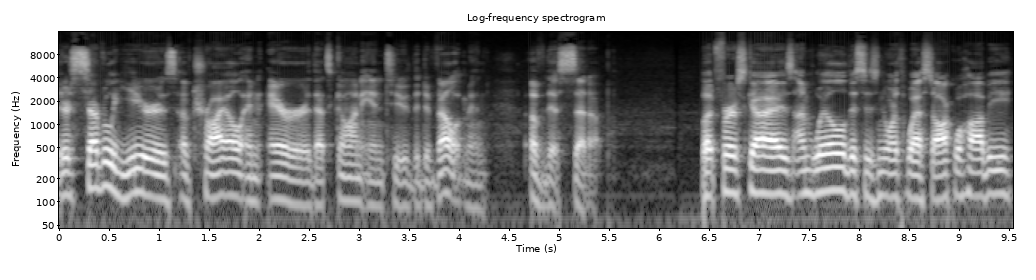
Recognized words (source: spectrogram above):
there's several years of trial and error that's gone into the development of this setup. But first guys, I'm Will, this is Northwest Aqua Hobby.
